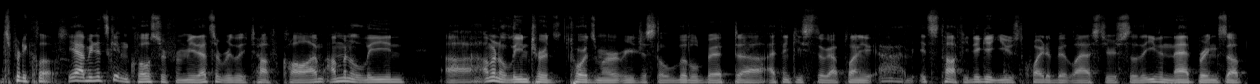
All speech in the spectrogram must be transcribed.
it's pretty close. Yeah, I mean it's getting closer for me. That's a really tough call. I'm I'm gonna lean. Uh, I'm going to lean towards towards Murray just a little bit. Uh, I think he's still got plenty. Uh, it's tough. He did get used quite a bit last year, so even that brings up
